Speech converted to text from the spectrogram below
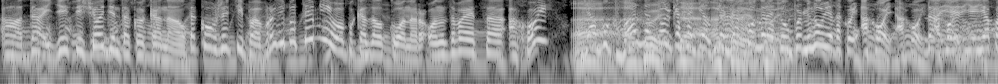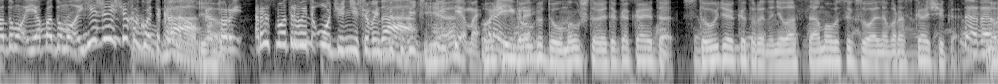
А, да, есть еще один такой канал. Такого же типа. Вроде бы ты мне его показал, Конор. Он называется Ахой? Я А, буквально ахой, только да, хотел, когда Конор ахой. это упомянул, я такой, ахой, ахой. Да, я, ахой». я, я подумал, я подумал, есть же еще какой-то канал, Да. который рассматривает очень нишевые Да. специфические Я темы про очень игры. долго думал, что это какая-то студия, которая наняла самого сексуального рассказчика. Да-да-да. Но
